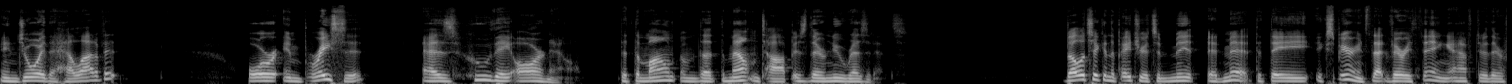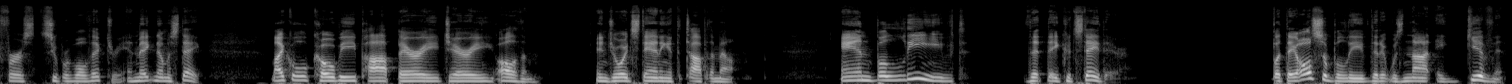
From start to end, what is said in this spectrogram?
Enjoy the hell out of it or embrace it as who they are now that the mount um, that the mountaintop is their new residence. Belichick and the Patriots admit admit that they experienced that very thing after their first Super Bowl victory. And make no mistake Michael, Kobe, Pop, Barry, Jerry, all of them enjoyed standing at the top of the mountain and believed that they could stay there. But they also believed that it was not a given,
